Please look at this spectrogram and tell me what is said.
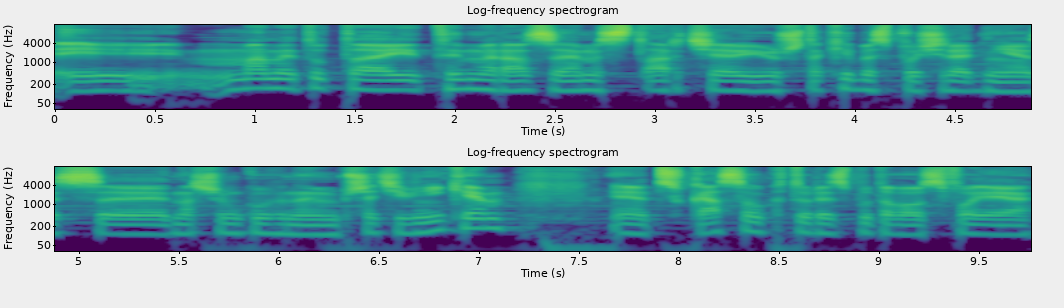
I mamy tutaj tym razem starcie już takie bezpośrednie z naszym głównym przeciwnikiem, e, Tsukasą, który zbudował swoje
